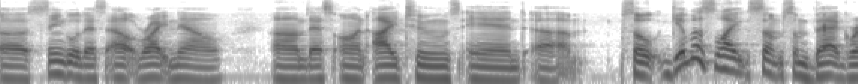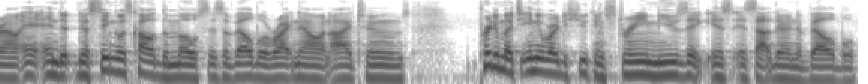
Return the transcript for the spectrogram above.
uh, single that's out right now, um, that's on iTunes, and um, so give us like some some background. And, and the, the single is called "The Most." It's available right now on iTunes pretty much anywhere that you can stream music is is out there and available.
